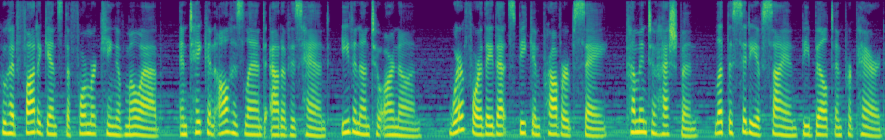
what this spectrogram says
who had fought against the former king of Moab, and taken all his land out of his hand, even unto Arnon. Wherefore they that speak in Proverbs say, Come into Heshbon, let the city of Sihon be built and prepared.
